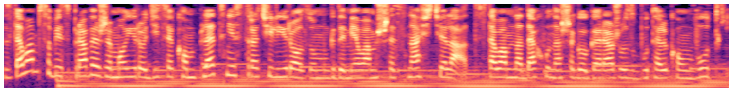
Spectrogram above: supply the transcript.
Zdałam sobie sprawę, że moi rodzice kompletnie stracili rozum, gdy miałam 16 lat. Stałam na dachu naszego garażu z butelką wódki,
